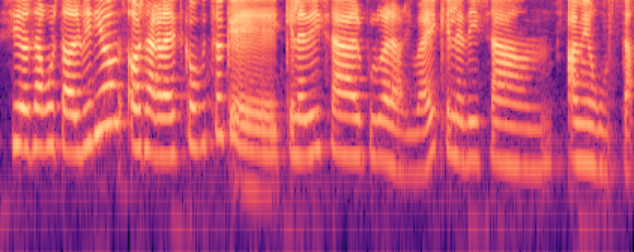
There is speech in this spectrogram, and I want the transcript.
Si os ha gustado el vídeo, os agradezco mucho que, le deis al pulgar arriba, ¿eh? que le deis a, a me gusta.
